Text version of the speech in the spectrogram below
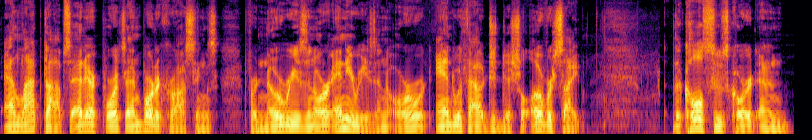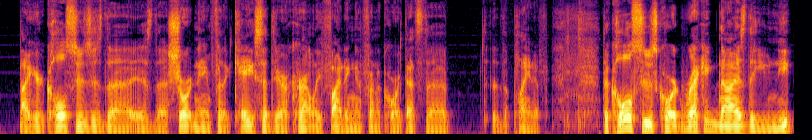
and laptops at airports and border crossings for no reason or any reason or and without judicial oversight. The Kolsuz Court and by hear Kolsuz is the is the short name for the case that they are currently fighting in front of court. That's the the plaintiff. The Kolsuz Court recognized the unique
